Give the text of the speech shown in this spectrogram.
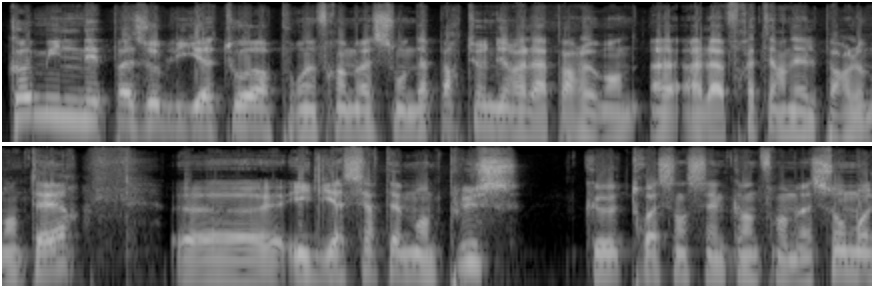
Comme il n'est pas obligatoire pour un franc-maçon d'appartenir à la, à, la fraternelle parlementaire, euh, il y a certainement plus que 350 francs-maçons. Moi,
